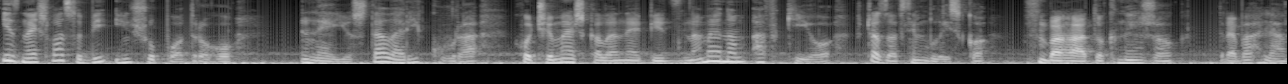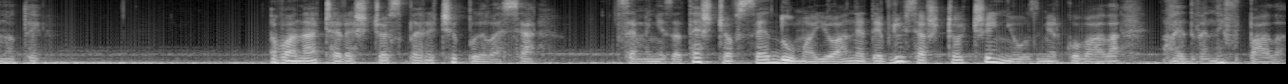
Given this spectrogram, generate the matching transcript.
і знайшла собі іншу подругу. Нею стала Рікура, хоч і мешкала не під знаменом, а в Кіо, що зовсім близько. Багато книжок, треба глянути. Вона через щось перечепилася. Це мені за те, що все думаю, а не дивлюся, що чиню, зміркувала, ледве не впала.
